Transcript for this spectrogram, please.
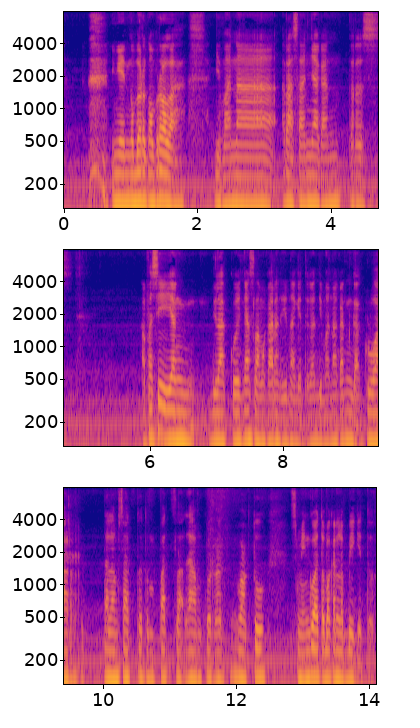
Ingin ngobrol-ngobrol lah. Gimana rasanya kan? Terus apa sih yang dilakukan kan selama karantina gitu kan? Di mana kan nggak keluar dalam satu tempat dalam kurun waktu seminggu atau bahkan lebih gitu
